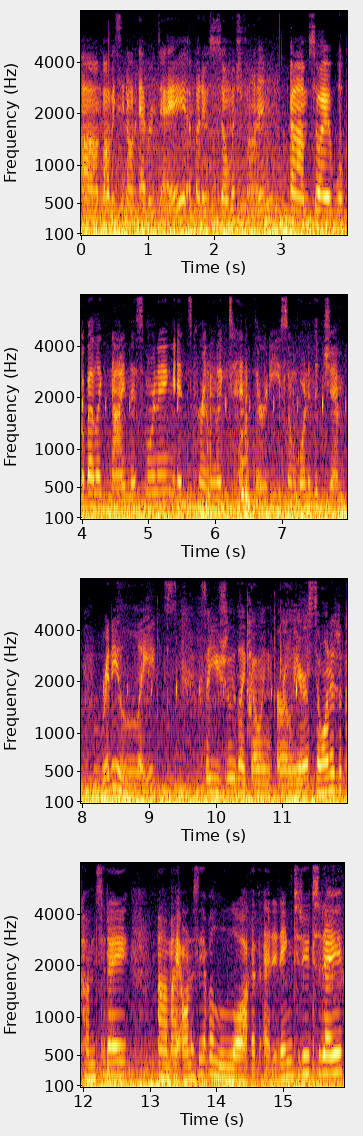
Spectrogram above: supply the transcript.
um, obviously not every day but it was so much fun um, so I woke up at like 9 this morning it's currently like 10 30 so I'm going to the gym pretty late because I usually like going earlier. Still wanted to come today. Um, I honestly have a lot of editing to do today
